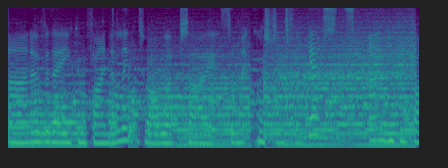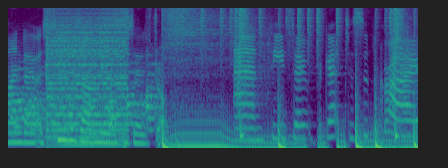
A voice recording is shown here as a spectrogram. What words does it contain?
And over there, you can find a link to our website, submit questions for guests, and you can find out as soon as our new episodes drop. And please don't forget to subscribe.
